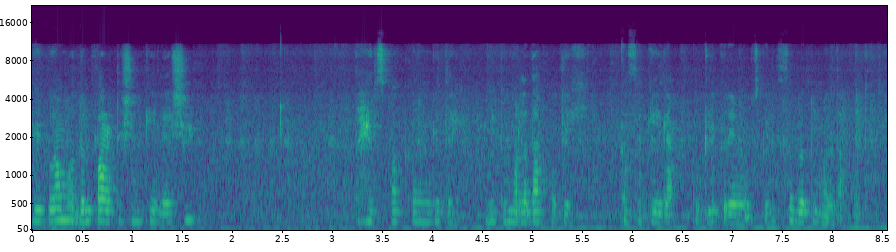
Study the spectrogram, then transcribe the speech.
हे बघा मधून पार्टिशन केले असे आता हेअर स्पा करून घेते. मी तुम्हाला दाखवते कसा केला कुठली क्रीम यूज केली सगळं तुम्हाला दाखवते.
